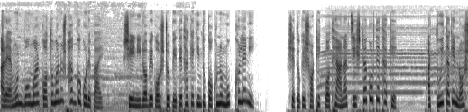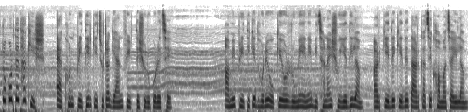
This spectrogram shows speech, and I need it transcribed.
আর এমন বৌমার কত মানুষ ভাগ্য করে পায়? সেই নীরবে কষ্ট পেতে থাকে কিন্তু কখনো মুখ খোলেনি। সে তোকে সঠিক পথে আনার চেষ্টা করতে থাকে। আর তুই তাকে নষ্ট করতে থাকিস? এখন প্রীতির কিছুটা জ্ঞান ফিরতে শুরু করেছে। আমি প্রীতিকে ধরে ওকে ওর রুমে এনে বিছানায় শুইয়ে দিলাম আর কেঁদে কেঁদে তার কাছে ক্ষমা চাইলাম।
